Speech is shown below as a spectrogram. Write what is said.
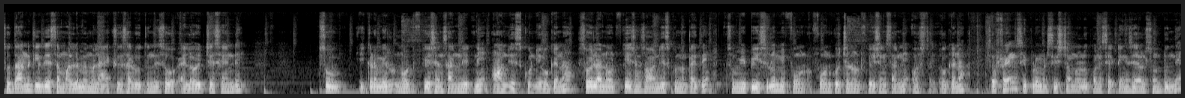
సో దాన్ని క్లిక్ చేస్తే మళ్ళీ మిమ్మల్ని యాక్సెస్ అడుగుతుంది. సో ఎలో ఇచ్చేసేయండి. సో ఇక్కడ మీరు నోటిఫికేషన్స్ అన్నిటిని ఆన్ చేసుకోండి. ఓకేనా సో ఇలా నోటిఫికేషన్స్ ఆన్ చేసుకున్నట్లయితే సో మీ పీసీలో మీ ఫోన్ ఫోన్కి వచ్చే నోటిఫికేషన్స్ అన్నీ వస్తాయి. ఓకేనా సో ఫ్రెండ్స్ ఇప్పుడు మీరు సిస్టంలో కొన్ని సెట్టింగ్స్ చేయాల్సి ఉంటుంది.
